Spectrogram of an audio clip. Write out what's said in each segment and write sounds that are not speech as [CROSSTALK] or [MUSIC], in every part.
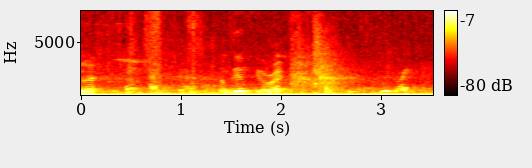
I'm good, you all right? No.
